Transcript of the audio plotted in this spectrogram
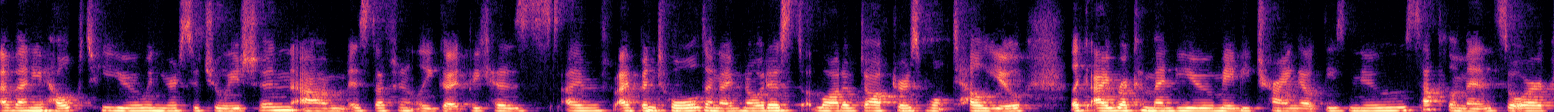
of any help to you in your situation um, is definitely good because i've i've been told and i've noticed a lot of doctors won't tell you like i recommend you maybe trying out these new supplements or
